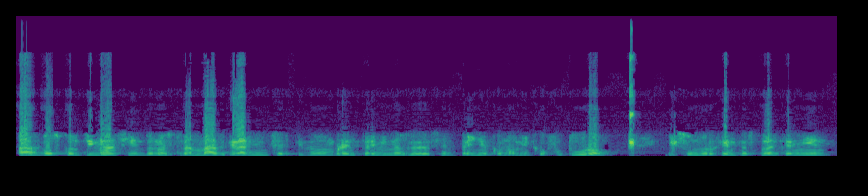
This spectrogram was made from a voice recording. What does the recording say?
Ambos continúan siendo nuestra más gran incertidumbre en términos de desempeño económico futuro y son urgentes planteamientos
